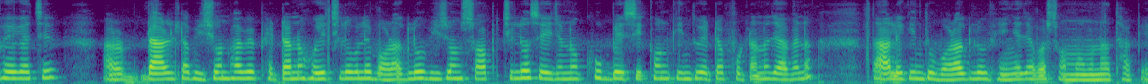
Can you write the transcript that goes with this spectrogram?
হয়ে গেছে। আর ডালটা ভীষণভাবে ফেটানো হয়েছিল বলে, বড়াগুলোও ভীষণ সফট ছিল, সেই জন্য খুব বেশিক্ষণ কিন্তু এটা ফোটানো যাবে না। তাহলে কিন্তু বড়াগুলো ভেঙে যাওয়ার সম্ভাবনা থাকে।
